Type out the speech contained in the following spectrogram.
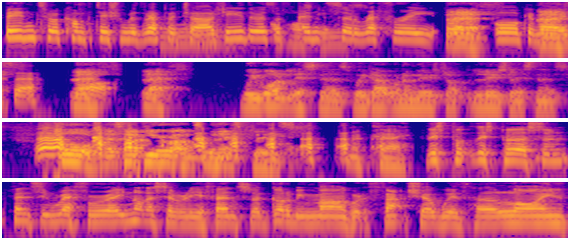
been to a competition with repertoire, either as a fencer, referee, or organizer, Beth, what? Beth, we want listeners. We don't want to move, lose listeners. Paul, let's have your answer next, please. Okay, this this person, fencing referee, not necessarily a fencer, got to be Margaret Thatcher with her line:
